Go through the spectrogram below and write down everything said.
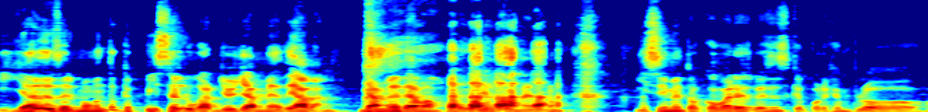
Y ya desde el momento que pisé el lugar, yo ya me odiaban, ya me odiaban por vivir con él, ¿no? Y sí me tocó varias veces que, por ejemplo,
